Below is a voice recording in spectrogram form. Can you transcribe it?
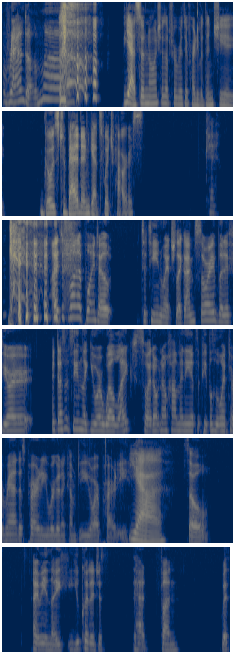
Random. Ah. yeah, so no one shows up to her birthday party, but then she goes to bed and gets witch powers. okay. I just want to point out to Teen Witch, like, I'm sorry, but if you're. It doesn't seem like you are well liked, so I don't know how many of the people who went to Randa's party were going to come to your party. yeah. So, I mean, like, you could have just had fun with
